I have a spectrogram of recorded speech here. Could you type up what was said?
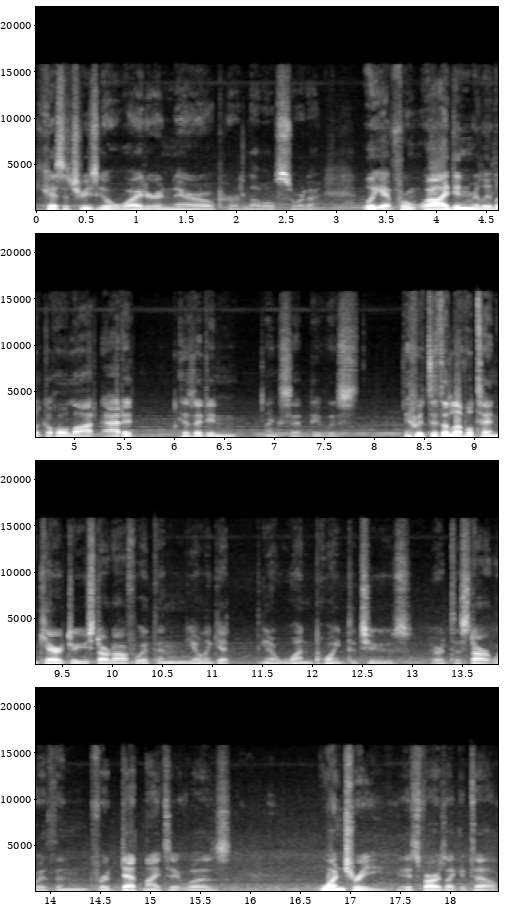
Because the trees go wider and narrow per level, sort of. Well, yeah. For well, I didn't really look a whole lot at it because I didn't. Like I said, it was it was it's a level 10 character you start off with and you only get you know one point to choose or to start with. And for death knights it was one tree as far as i could tell.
